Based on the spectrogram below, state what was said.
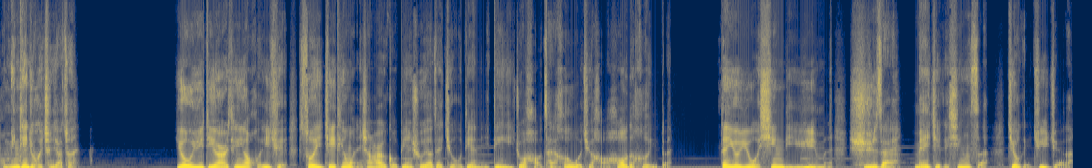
我明天就回陈家村。由于第二天要回去，所以这天晚上二狗便说要在酒店里订一桌好菜，和我去好好的喝一顿。但由于我心里郁闷，实在没这个心思，就给拒绝了。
